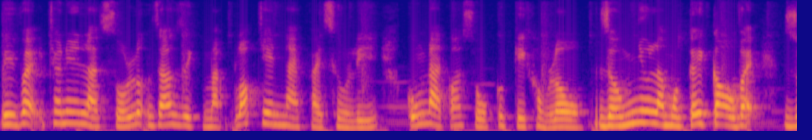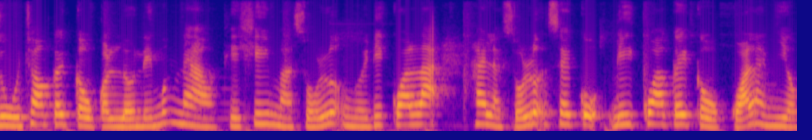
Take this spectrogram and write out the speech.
Vì vậy cho nên là số lượng giao dịch mà blockchain này phải xử lý cũng đạt con số cực kỳ khổng lồ. Giống như là một cây cầu vậy, dù cho cây cầu có lớn đến mức nào thì khi mà số lượng người đi qua lại hay là số lượng xe cộ đi qua cây cầu quá là nhiều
